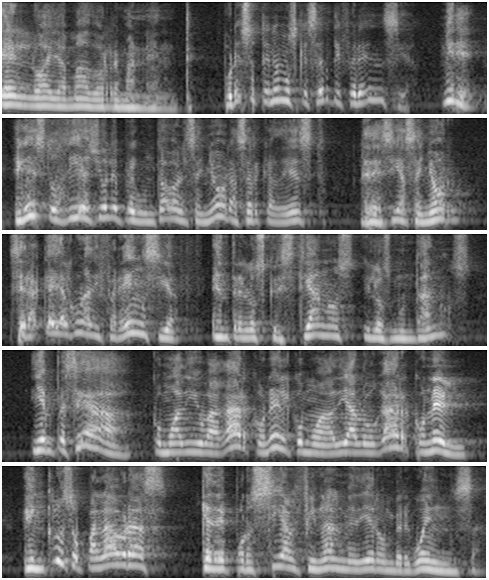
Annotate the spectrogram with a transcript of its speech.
Él lo ha llamado remanente. Por eso tenemos que ser diferencia. Mire, en estos días yo le preguntaba al Señor acerca de esto. Le decía, Señor, ¿será que hay alguna diferencia entre los cristianos y los mundanos? Y empecé a como a divagar con él, como a dialogar con él. E incluso palabras que de por sí al final me dieron vergüenza.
